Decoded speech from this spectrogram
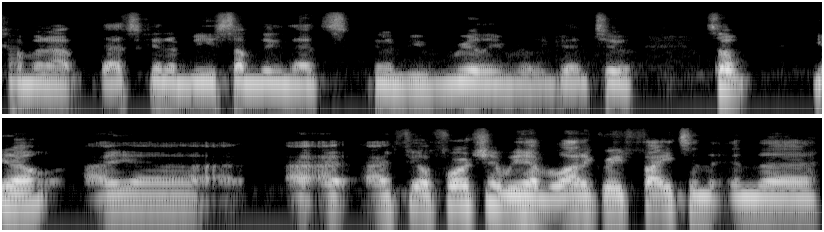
coming up, that's going to be something that's going to be really really good too. So you know, I, uh, I I feel fortunate. We have a lot of great fights in the in the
